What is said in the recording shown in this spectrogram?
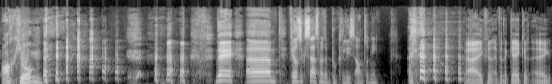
Ach, jong. Nee, ehm, veel succes met de boekrelease, Anthony. Ja, ik vind, ik vind kijken... eh, ik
